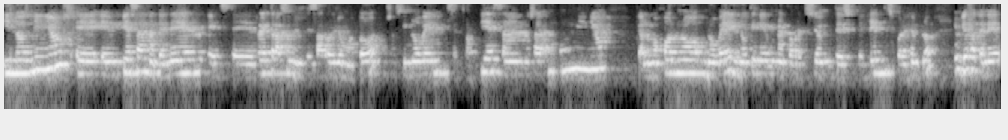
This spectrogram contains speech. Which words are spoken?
Y los niños eh, empiezan a tener este, retraso en el desarrollo motor, o sea, si no ven, se tropiezan, o sea, un, niño que a lo mejor no, no ve y no tiene una corrección de, lentes, por ejemplo, empieza a tener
